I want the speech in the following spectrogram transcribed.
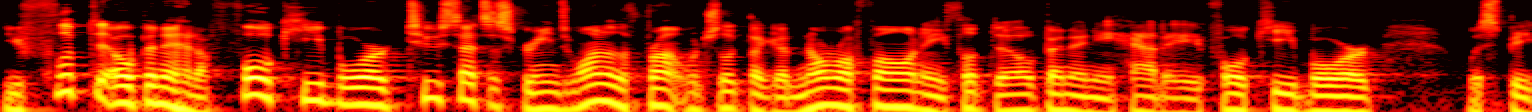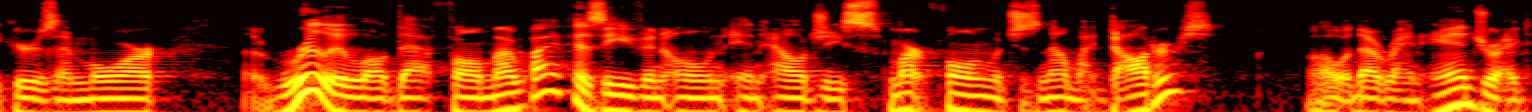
You flipped it open, it had a full keyboard, two sets of screens, one on the front, which looked like a normal phone, and you flipped it open and you had a full keyboard with speakers and more. Really love that phone. My wife has even owned an LG smartphone, which is now my daughter's. Oh, that ran Android.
